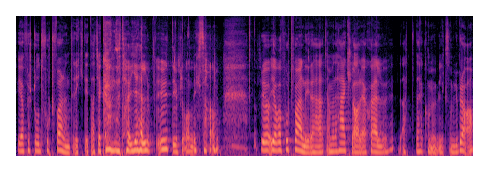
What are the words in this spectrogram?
För jag förstod fortfarande inte riktigt att jag kunde ta hjälp utifrån. Liksom. För jag, jag var fortfarande i det här att ja, men det här klarar jag själv. Att det här kommer liksom bli bra.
